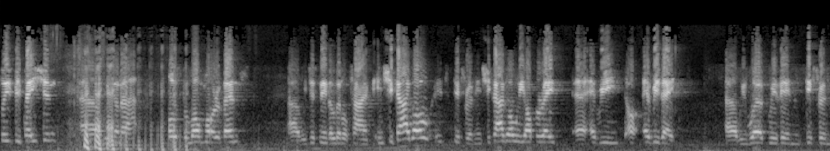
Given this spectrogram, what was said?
please be patient. Uh, we're gonna host a lot more events. Uh, we just need a little time. In Chicago, it's different. In Chicago, we operate uh, every uh, every day. Uh, we work within different.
